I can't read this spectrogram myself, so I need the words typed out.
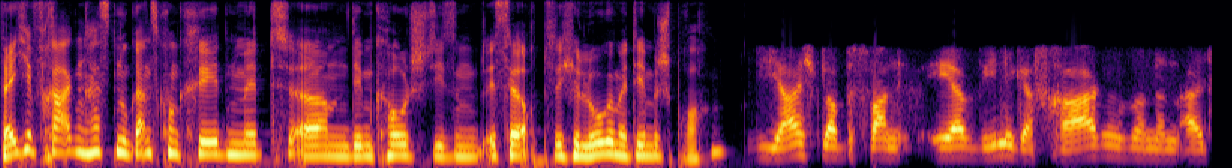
Welche Fragen hast du ganz konkret mit ähm, dem Coach, diesem, ist ja auch Psychologe, mit dem besprochen? Ja, ich glaube, es waren eher weniger Fragen, sondern als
